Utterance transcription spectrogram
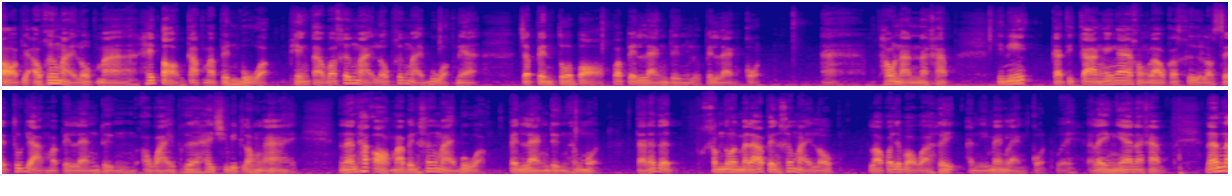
ตอบอย่าเอาเครื่องหมายลบมา ให้ตอบกลับมาเป็นบวก เพียงแต่ว่าเครื่องหมายลบเครื่องหมายบวกเนี่ย จะเป็นตัวบอกว่าเป็นแรงดึงหรือเป็นแรงกดอ่าเท่านั้นนะครับ ทีนี้กติกาง่าย ๆ ของเราก็คือเราเซตทุกอย่างมาเป็นแรงดึงเอาไว้เพื่อให้ชีวิตเราง่ายดังนั้นถ้าออกมาเป็นเครื่องหมายบวก เป็นแรงดึงทั้งหมด แต่ถ้าเกิดคำนวณมาแล้วเป็นเครื่องหมายลบ เราก็จะบอกว่าเฮ้ยอันนี้แม่งแรงกดเว้ยอะไรอย่างเงี้ยนะครับนั้นณ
